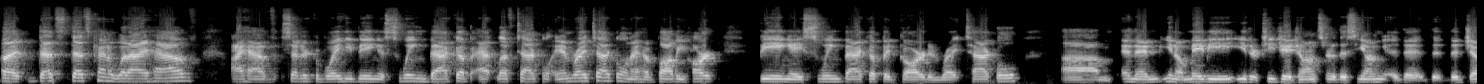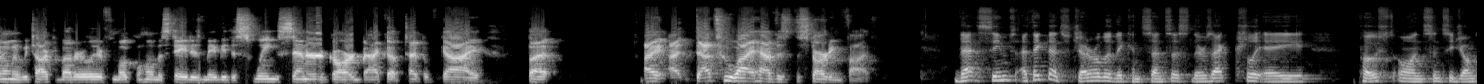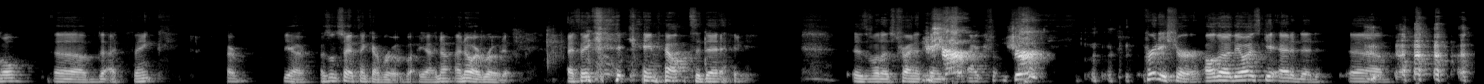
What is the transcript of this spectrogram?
but that's that's kind of what I have. I have Cedric Ogbuehi being a swing backup at left tackle and right tackle, and I have Bobby Hart being a swing backup at guard and right tackle. Um, and then you know maybe either T.J. Johnson or this young the, the, the gentleman we talked about earlier from Oklahoma State is maybe the swing center guard backup type of guy, but I, I that's who I have as the starting five. That seems. I think that's generally the consensus. There's actually a post on Cincy Jungle uh, that I think. I, yeah, I was gonna say I think I wrote, but yeah, I know I know I wrote it. I think it came out today. Is what I was trying to you think. Sure, actually, sure. Pretty sure, although they always get edited. Uh,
